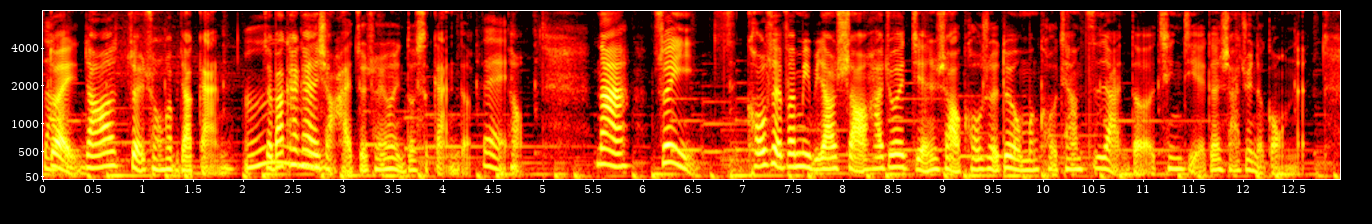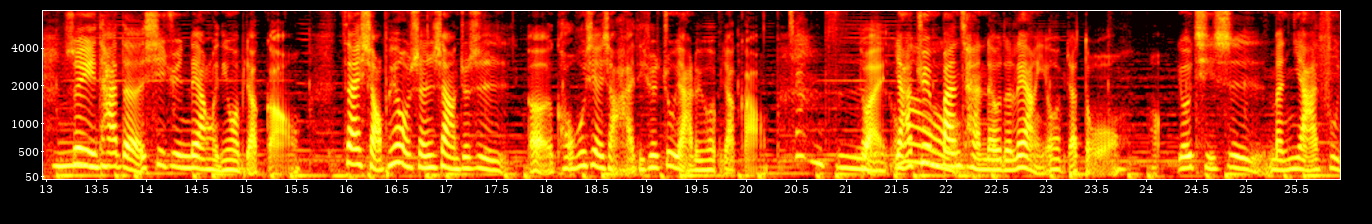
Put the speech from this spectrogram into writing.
燥，对，然后嘴唇会比较干。嘴巴开开的小孩，嘴唇永远都是干的。对，好，那所以。口水分泌比较少，它就会减少口水对我们口腔自然的清洁跟杀菌的功能，所以它的细菌量一定会比较高。在小朋友身上，就是呃口呼吸的小孩，的确蛀牙率会比较高。这样子，对，牙菌斑残留的量也会比较多。好，尤其是门牙附，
